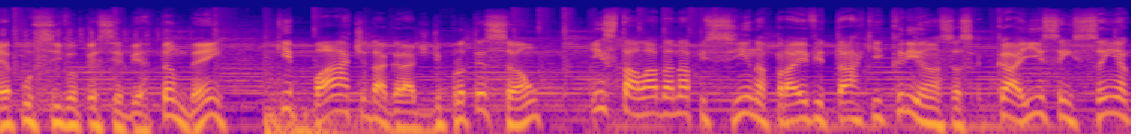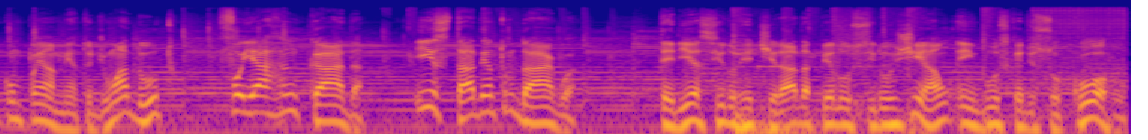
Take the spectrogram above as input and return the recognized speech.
É possível perceber também que parte da grade de proteção, instalada na piscina para evitar que crianças caíssem sem acompanhamento de um adulto, foi arrancada e está dentro d'água. Teria sido retirada pelo cirurgião em busca de socorro.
